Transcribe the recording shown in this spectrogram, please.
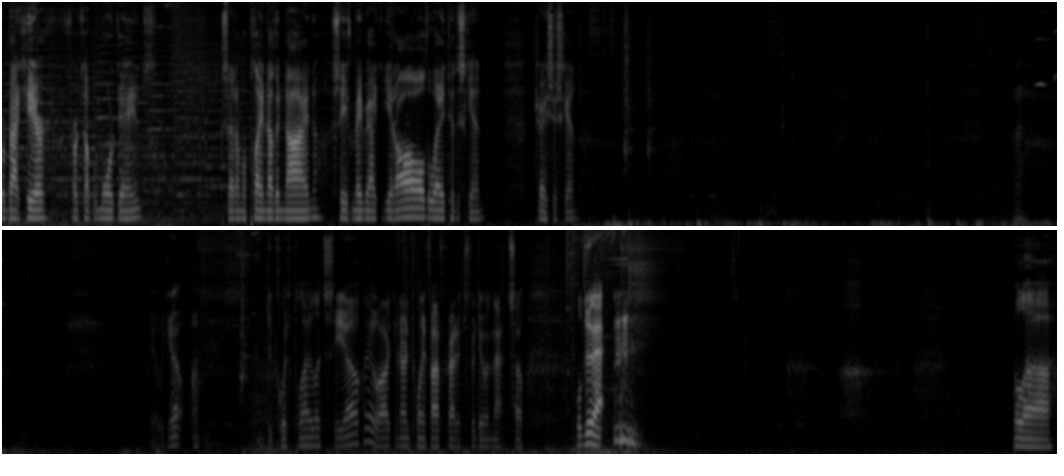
we're back here for a couple more games. Said I'm gonna play another nine. See if maybe I can get all the way to the skin. Tracer skin. There we go. Do quick play. Let's see. Oh, hey, well, I can earn 25 credits for doing that. So, we'll do that. we'll, uh,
